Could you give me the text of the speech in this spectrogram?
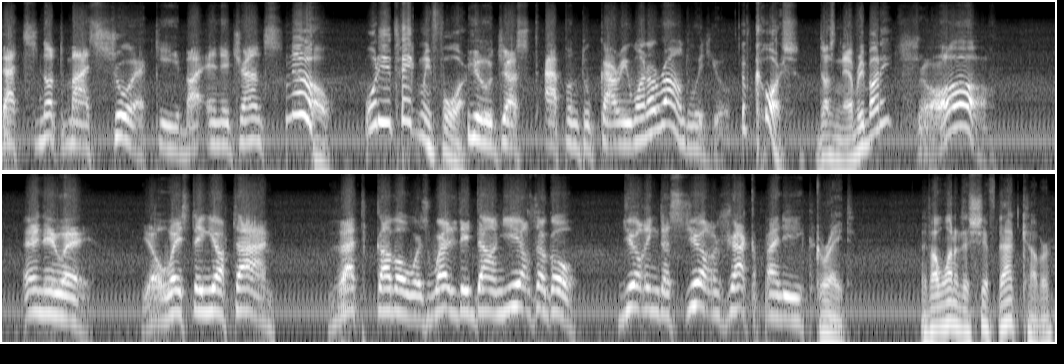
That's not my sewer key by any chance? No! What do you take me for? You just happen to carry one around with you. Of course. Doesn't everybody? Sure. Anyway, you're wasting your time. That cover was welded down years ago, during the Sieur Jacques panic. Great. If I wanted to shift that cover,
